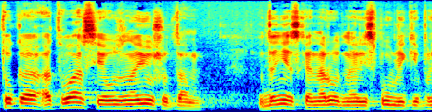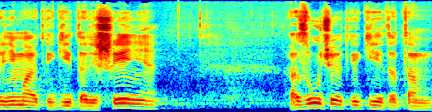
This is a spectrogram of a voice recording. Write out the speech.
Только от вас я узнаю, что там в Донецкой Народной Республике принимают какие-то решения, озвучивают какие-то там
